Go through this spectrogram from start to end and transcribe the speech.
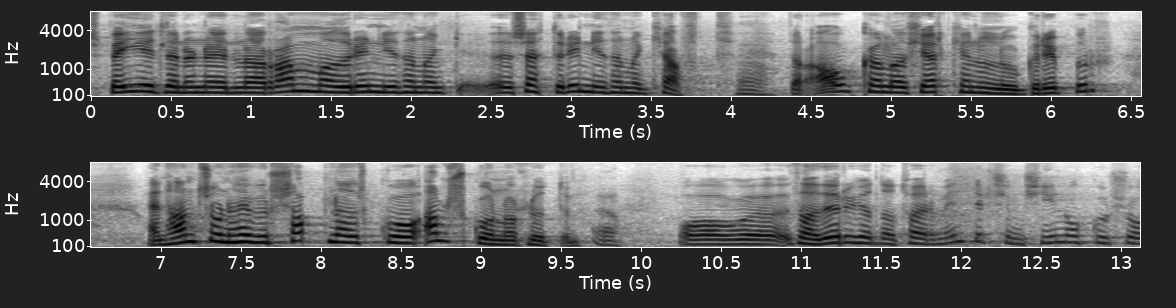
speilin er rammaður inn í þennan eh, settur inn í þennan kæft þetta er ákala sérkennilegu gripur. En Hansson hefur sapnað sko alls konar hlutum. Já. og uh, það eru hérna tvær myndir sem sín okkur svo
